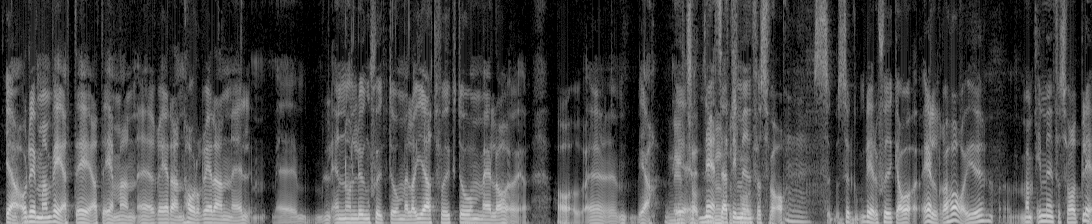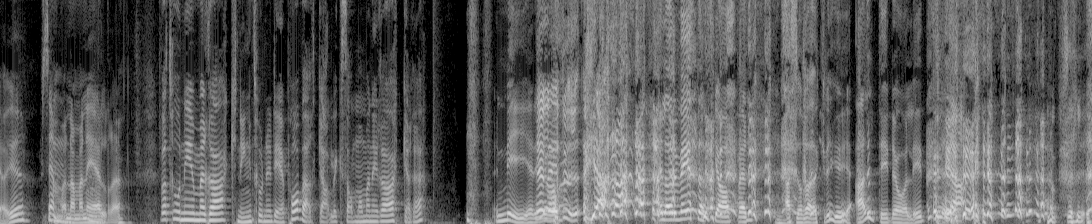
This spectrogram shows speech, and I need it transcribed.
Ja, och det man vet är att är man eh, redan, har du redan eh, eh, någon lungsjukdom eller hjärtsjukdom eller eh, har eh, ja, Nedsatt immunförsvar. immunförsvar, så, så blir du sjuka. Och äldre har ju, man, immunförsvaret blir ju sämre när man är äldre. Vad tror ni med rökning? Tror ni det påverkar liksom om man är rökare? Ni är det Eller jag. är du? Ja. Eller är det vetenskapen? Alltså rökning är alltid dåligt. ja. Absolut.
